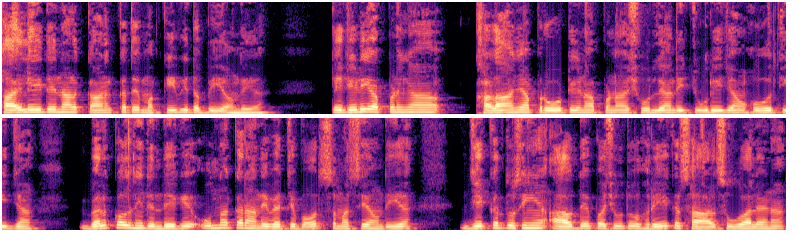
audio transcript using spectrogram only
ਸਾਈਲੇਜ ਦੇ ਨਾਲ ਕਣਕ ਤੇ ਮੱਕੀ ਵੀ ਦੱਬੀ ਆਉਂਦੇ ਆ। ਤੇ ਜਿਹੜੇ ਆਪਣੀਆਂ ਖਲਾਂ ਜਾਂ ਪ੍ਰੋਟੀਨ ਆਪਣਾ ਛੋਲਿਆਂ ਦੀ ਚੂਰੀ ਜਾਂ ਹੋਰ ਚੀਜ਼ਾਂ ਬਿਲਕੁਲ ਨਹੀਂ ਦਿੰਦੇਗੇ ਉਹਨਾਂ ਘਰਾਂ ਦੇ ਵਿੱਚ ਬਹੁਤ ਸਮੱਸਿਆ ਆਉਂਦੀ ਆ। ਜੇਕਰ ਤੁਸੀਂ ਆਪਦੇ ਪਸ਼ੂ ਤੋਂ ਹਰੇਕ ਸਾਲ ਸੂਆ ਲੈਣਾ,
